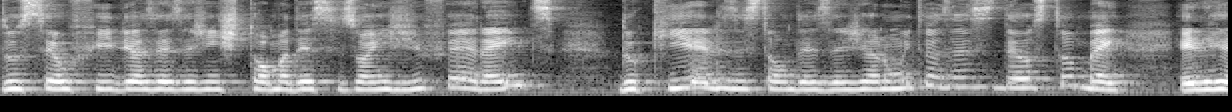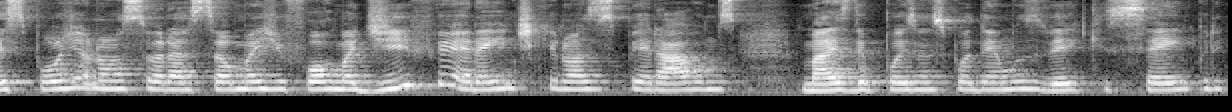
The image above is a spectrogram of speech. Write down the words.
do seu filho. E às vezes a gente toma decisões diferentes do que eles estão desejando. Muitas vezes Deus também. Ele responde a nossa oração, mas de forma diferente que nós esperávamos. Mas depois nós podemos ver que sempre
